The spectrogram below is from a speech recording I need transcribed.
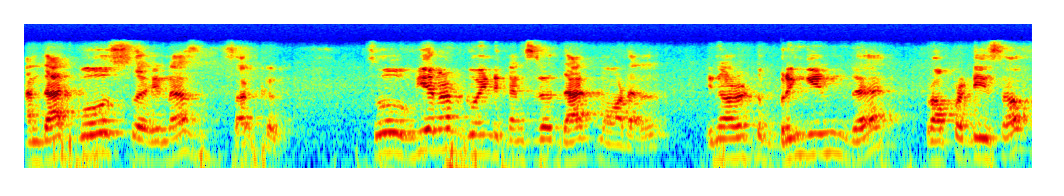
and that goes in a circle. So we are not going to consider that model in order to bring in the properties of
